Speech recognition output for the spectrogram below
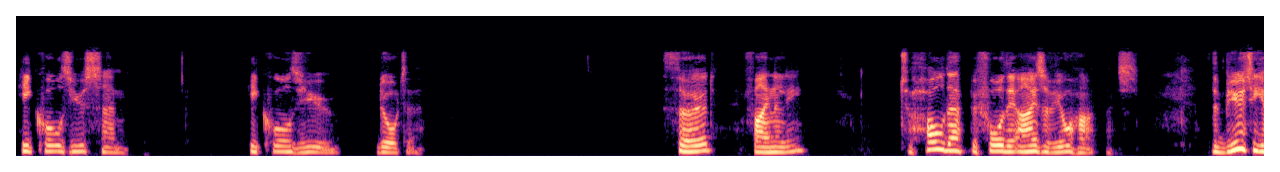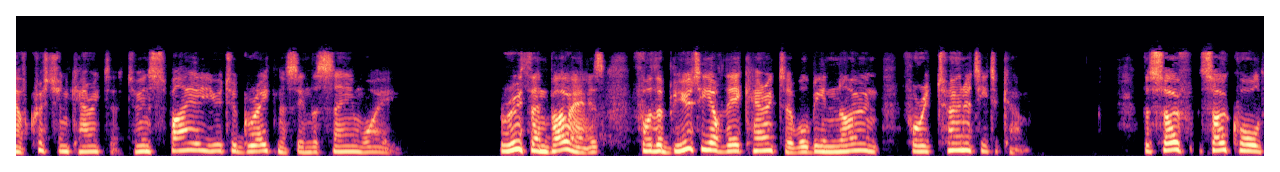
He calls you son. he calls you daughter. Third, finally, to hold up before the eyes of your hearts the beauty of Christian character, to inspire you to greatness in the same way. Ruth and Boaz, for the beauty of their character, will be known for eternity to come. The so, so-called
